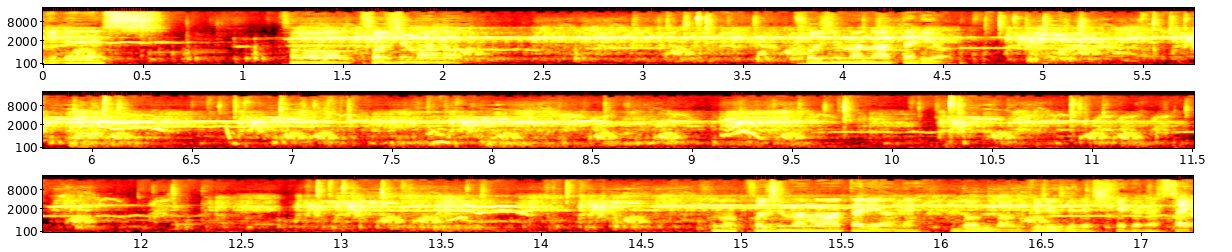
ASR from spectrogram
切れです。この小島の、小島のあたりをこの小島のあたりをね、どんどんぐるぐるしてください。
